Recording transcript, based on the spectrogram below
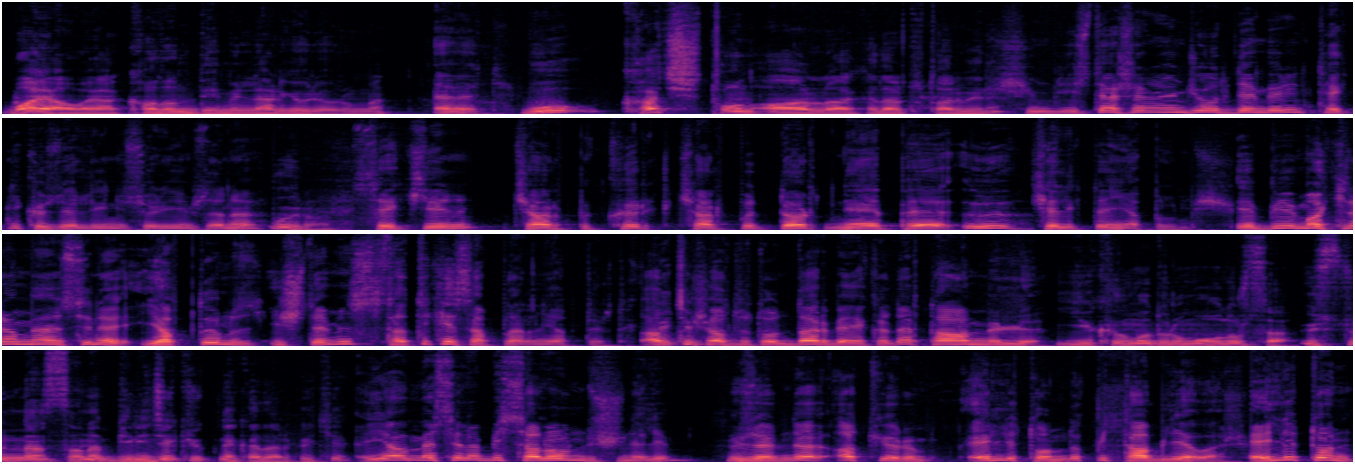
baya baya kalın demirler görüyorum ben. Evet. Bu kaç ton ağırlığa kadar tutar beni? Şimdi istersen önce o demirin teknik özelliğini söyleyeyim sana. Buyur abi. 80 çarpı 40 çarpı 4 NPI çelikten yapılmış. E bir makine mühendisine yaptığımız işlemin statik hesaplarını yaptırdık. 66 ton darbeye kadar tahammüllü. Yıkılma durumu olursa üstünden sana binecek yük ne kadar peki? E Ya mesela bir salon düşünelim. Üzerinde atıyorum 50 tonluk bir tabliye var. 50 ton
